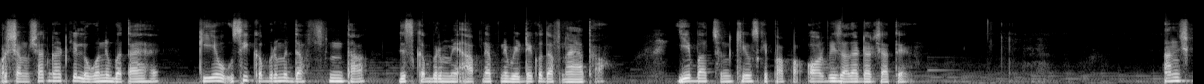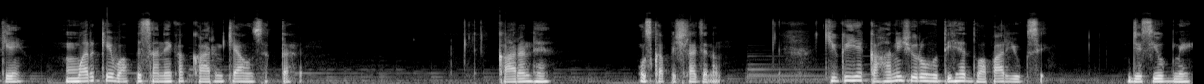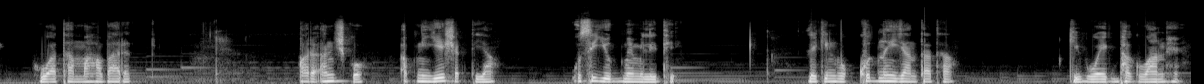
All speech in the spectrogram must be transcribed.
और शमशान घाट के लोगों ने बताया है कि ये उसी कब्र में दफन था, जिस कब्र में आपने अपने बेटे को दफनाया था। ये बात सुन के उसके पापा और भी ज़्यादा डर जाते हैं। अंश के मर के वापस आने का कारण क्या हो सकता है? कारण है उसका पिछला जन्म। क्योंकि यह कहानी शुरू होती है द्वापार युग से, जिस युग में हुआ था महाभारत। और अंश को अपनी ये शक्तियाँ उसी युग में मिली थी। लेकिन वो खुद नहीं जानता था कि वो एक भगवान है।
